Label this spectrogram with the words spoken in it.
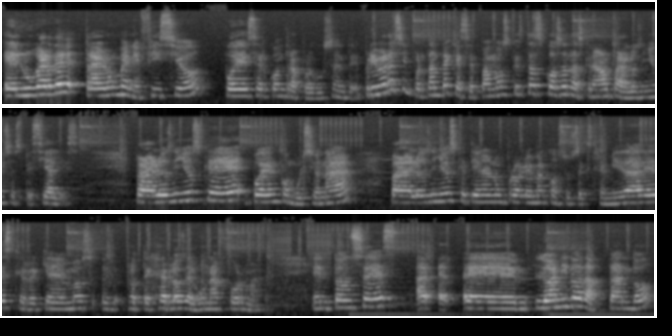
en lugar de traer un beneficio, puede ser contraproducente. Primero es importante que sepamos que estas cosas las crearon para los niños especiales para los niños que pueden convulsionar, para los niños que tienen un problema con sus extremidades, que requeremos eh, protegerlos de alguna forma. Entonces, eh, lo han ido adaptando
